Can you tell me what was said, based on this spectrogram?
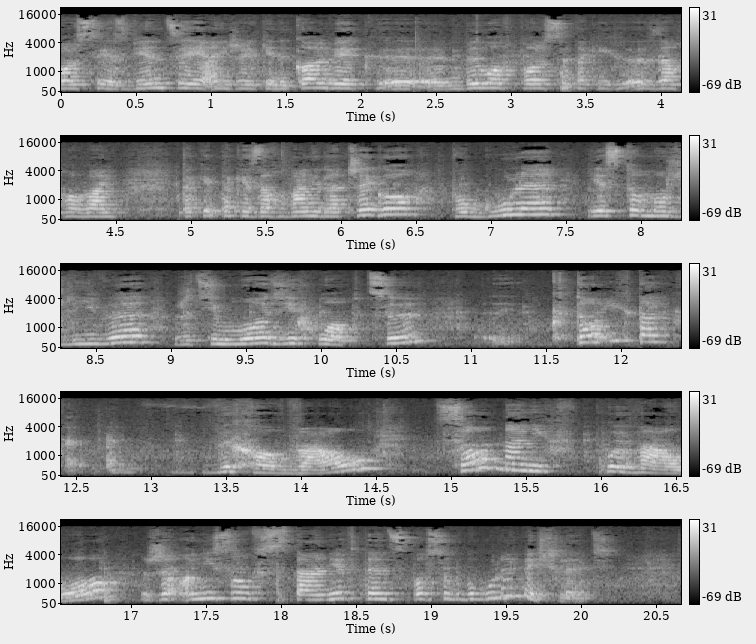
Polsce jest więcej, aniżeli kiedykolwiek y, y, było w Polsce takich y, zachowań. Takie, takie zachowanie, dlaczego w ogóle jest to możliwe, że ci młodzi chłopcy, kto ich tak wychował, co na nich wpływało, że oni są w stanie w ten sposób w ogóle myśleć.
